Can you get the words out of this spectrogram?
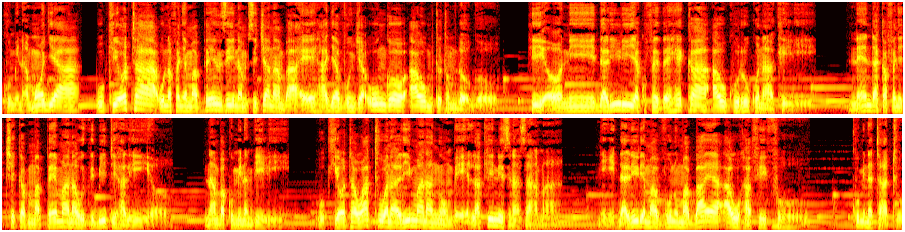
Kumi na moja, ukiota unafanya mapenzi na msichana ambaye hajavunja ungo au mtoto mdogo. Hiyo ni dalili ya kufedheheka au kurukwa na akili. Nenda kafanya check-up mapema na udhibiti hali hiyo. Namba kuminambili. Ukiota watu wanalima na ng'ombe lakini zinazama. Ni dalili ya mavuno mabaya au hafifu. Kuminatatu.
